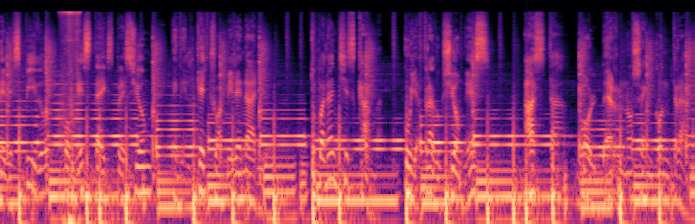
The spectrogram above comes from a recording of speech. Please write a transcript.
me despido con esta expresión en el quechua milenario, Tupananchis Kama, cuya traducción es hasta volvernos a encontrar.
